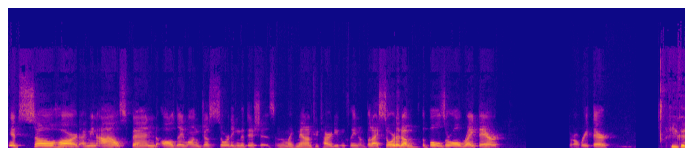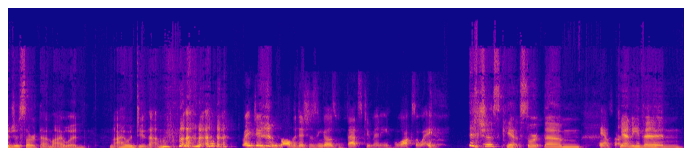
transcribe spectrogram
It's so hard. I mean, I'll spend all day long just sorting the dishes. And I'm like, man, I'm too tired to even clean them. But I sorted them. The bowls are all right there. They're all right there. If you could just sort them, I would I would do them. Right. Jade sees all the dishes and goes, that's too many. Walks away. it just can't sort them. Can't. Can't even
